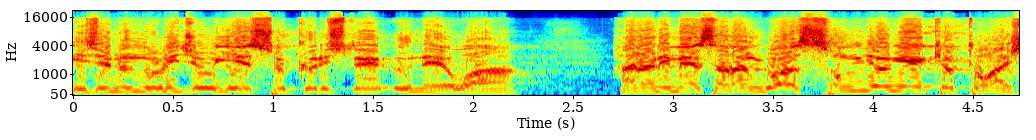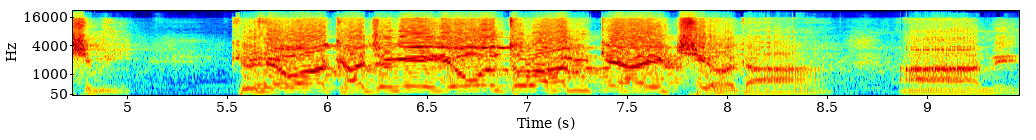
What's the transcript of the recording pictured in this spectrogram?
이제는 우리 주 예수 그리스도의 은혜와 하나님의 사랑과 성령의 교통하심이 교회와 가정의 영원토로 함께 할지어다. 아멘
